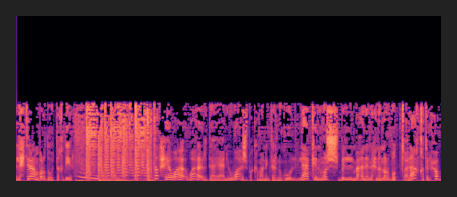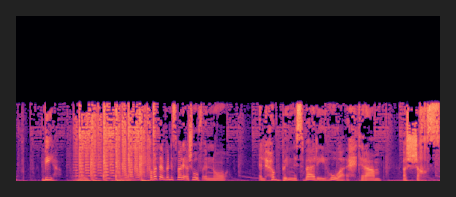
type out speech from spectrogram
الاحترام برضو والتقدير. فالتضحية واردة يعني واجبة كمان نقدر نقول لكن مش بالمعنى ان إحنا نربط علاقة الحب بيها. فمثلا بالنسبة لي أشوف أنه الحب بالنسبة لي هو احترام الشخص.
